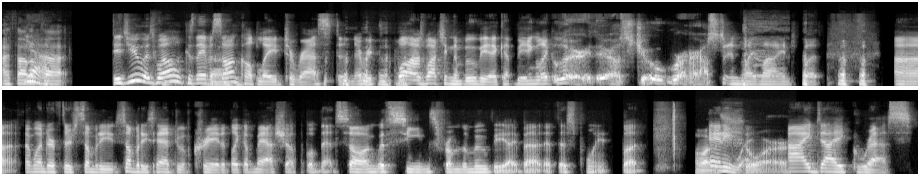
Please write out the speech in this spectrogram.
I thought Yeah. of that. Did you as well? Because they have a No. song called "Laid to Rest," and everything. While I was watching the movie, I kept being like "Lay this to rest" in my mind. But uh, I wonder if there's somebody somebody's had to have created like a mashup of that song with scenes from the movie. I bet at this point. But Oh, I'm Anyway, sure. I digress.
